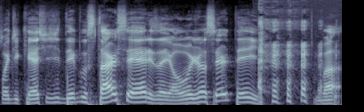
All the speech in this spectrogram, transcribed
podcast de degustar séries aí, ó. Hoje eu acertei. Ba-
